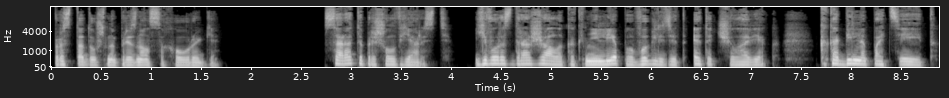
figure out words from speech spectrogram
простодушно признался Хауреги. Сараты пришел в ярость. Его раздражало, как нелепо выглядит этот человек, как обильно потеет,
